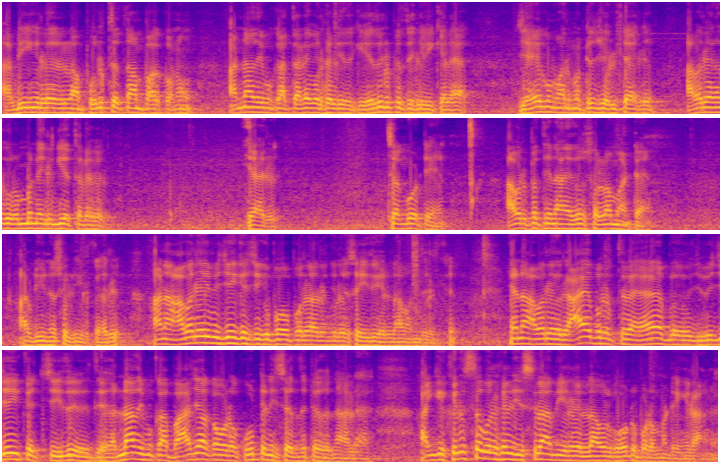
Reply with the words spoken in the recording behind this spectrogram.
அப்படிங்கிறதெல்லாம் பொறுத்து தான் பார்க்கணும். அதிமுக தலைவர்கள் இதுக்கு எதிர்ப்பு தெரிவிக்கலை. ஜெயக்குமார் மட்டும் சொல்லிட்டாரு. அவர் எனக்கு ரொம்ப நெருங்கிய தலைவர். யார்? செங்கோட்டையன். அவரை பற்றி நான் எதுவும் சொல்ல மாட்டேன் அப்படின்னு சொல்லியிருக்காரு. ஆனால் அவரே விஜய் கட்சிக்கு போக போகிறாருங்கிற செய்தி எல்லாம் வந்திருக்கு. ஏன்னா அவர் ராயபுரத்தில் விஜய் கட்சி இது இது அதிமுக பாஜகவோட கூட்டணி சேர்ந்துட்டதுனால அங்கே கிறிஸ்தவர்கள் இஸ்லாமியர்கள் எல்லாம் அவருக்கு ஓட்டு போட மாட்டேங்கிறாங்க.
